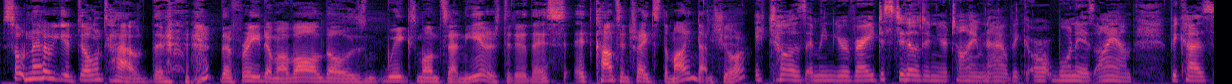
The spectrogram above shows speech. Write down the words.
So now you don't have the the freedom of all those weeks, months, and years to do this. It concentrates the mind, I'm sure. It does. I mean, you're very distilled in your time now, or one is. I am because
